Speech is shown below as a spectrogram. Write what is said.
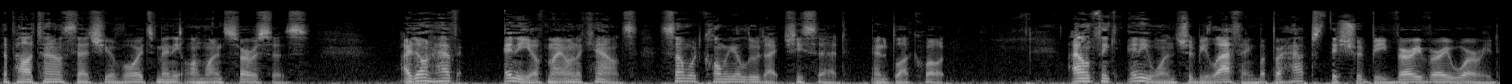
Napolitano said she avoids many online services. I don't have any of my own accounts. Some would call me a Luddite, she said. End block quote. I don't think anyone should be laughing, but perhaps they should be very, very worried.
